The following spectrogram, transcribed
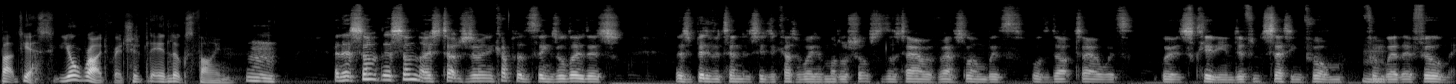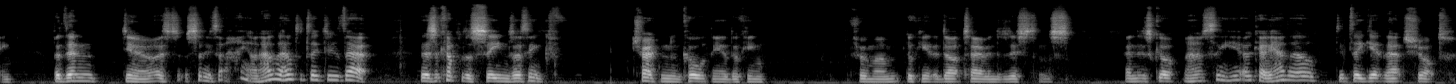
But yes, you're right, Richard. It looks fine. Hmm. And there's some there's some nice touches. I mean, a couple of the things. Although there's there's a bit of a tendency to cut away to model shots of the Tower of Rassilon with or the Dark Tower with where it's clearly in a different setting from from where they're filming. But then you know, I suddenly thought, hang on, how the hell did they do that? There's a couple of scenes. I think Troughton and Courtney are looking from um, looking at the Dark Tower in the distance, and it's got. I was thinking, okay, how the hell did they get that shot?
